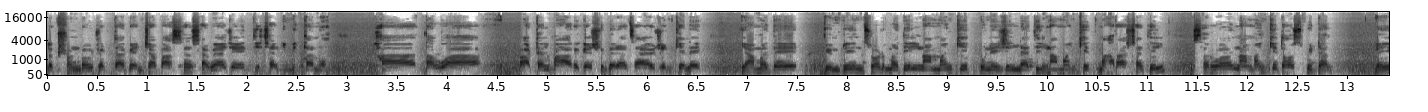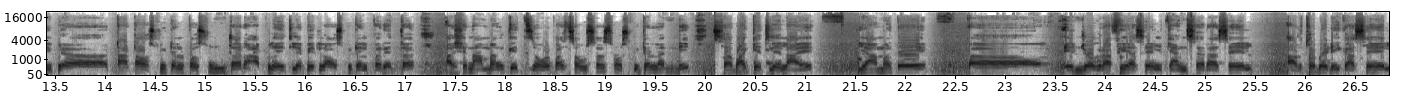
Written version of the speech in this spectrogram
लक्ष्मणभाऊ जगताप यांच्या बासष्टाव्या जयंतीच्या निमित्तानं हा दहावा अटल महाआरोग्य शिबिराचं आयोजन केले यामध्ये पिंपरी चिंचवडमधील नामांकित पुणे जिल्ह्यातील नामांकित महाराष्ट्रातील सर्व नामांकित हॉस्पिटल म्हणजे, टाटा हॉस्पिटलपासून तर आपल्या इथल्या बिर्ला हॉस्पिटलपर्यंत असे नामांकित जवळपास चौसष्ट हॉस्पिटलांनी सहभाग घेतलेला आहे. यामध्ये एन्जिओग्राफी असेल कॅन्सर असेल ऑर्थोपेडिक असेल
